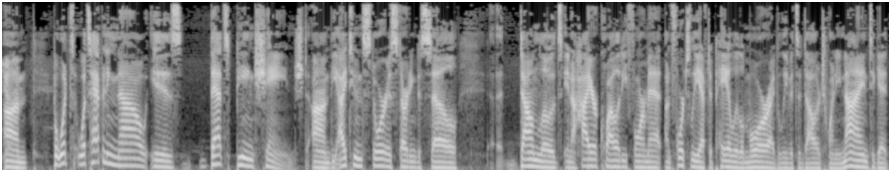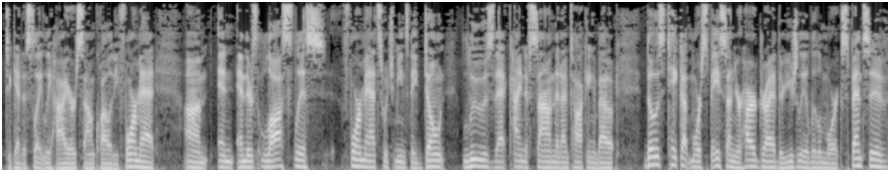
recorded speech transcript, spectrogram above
Um, but what's what's happening now is that's being changed. Um, the iTunes store is starting to sell uh, downloads in a higher quality format. Unfortunately, you have to pay a little more. I believe it's a dollar twenty nine to get to get a slightly higher sound quality format. Um, and and there's lossless formats, which means they don't lose that kind of sound that I'm talking about. Those take up more space on your hard drive. They're usually a little more expensive.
